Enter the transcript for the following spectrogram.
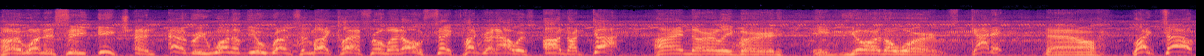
I want to see each and every one of you runs in my classroom at 0600 hours on the dot. I'm the early bird, and you're the worms. Got it? Now, lights out!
